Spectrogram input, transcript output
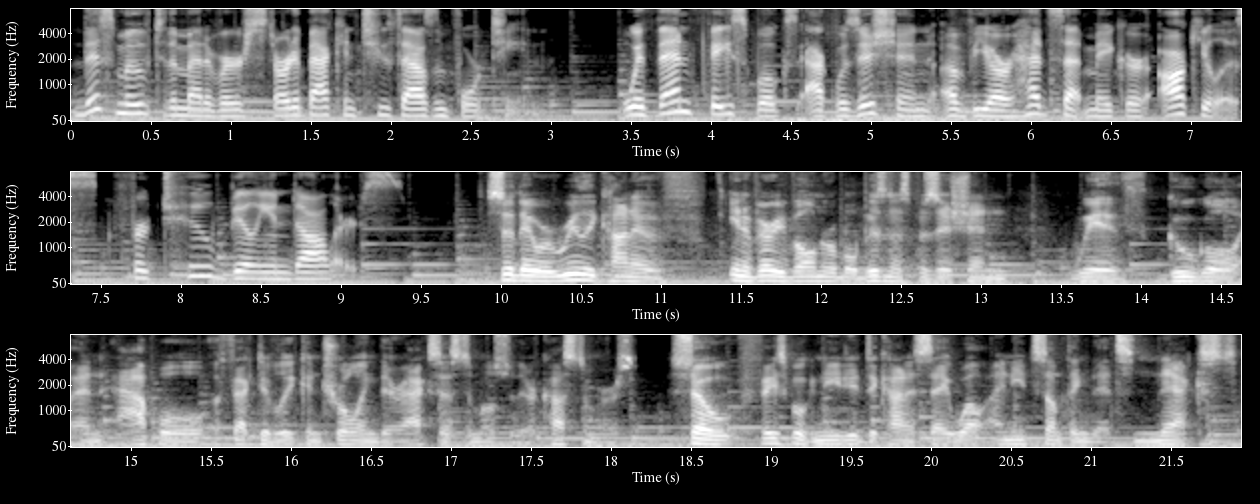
This move to the metaverse started back in 2014, with then Facebook's acquisition of VR headset maker Oculus for $2 billion. So they were really kind of in a very vulnerable business position with Google and Apple effectively controlling their access to most of their customers. So Facebook needed to kind of say, well, I need something that's next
